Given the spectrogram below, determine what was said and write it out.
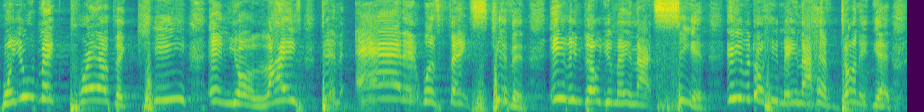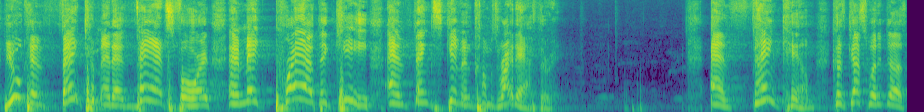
When you make prayer the key in your life, then add it with thanksgiving even though you may not see it, even though he may not have done it yet, you can thank him in advance for it and make prayer the key, and thanksgiving comes right after it. And thank him, because guess what it does?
